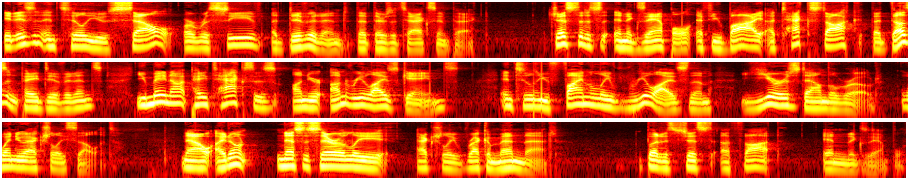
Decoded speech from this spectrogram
It isn't until you sell or receive a dividend that there's a tax impact. Just as an example, if you buy a tech stock that doesn't pay dividends, you may not pay taxes on your unrealized gains until you finally realize them years down the road when you actually sell it. Now, I don't necessarily actually recommend that, but it's just a thought and an example.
